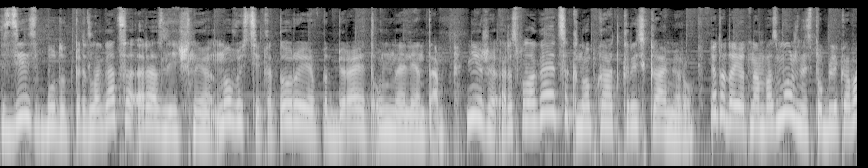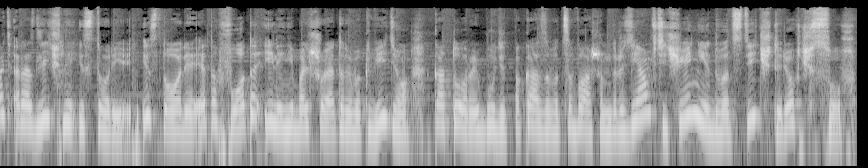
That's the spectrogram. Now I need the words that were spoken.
Здесь будут предлагаться различные новости, которые подбирает умная лента. Ниже располагается кнопка «Открыть камеру». Это дает нам возможность публиковать различные истории. История – это фото или небольшой отрывок видео, который будет показываться вашим друзьям в течение 24 часов.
